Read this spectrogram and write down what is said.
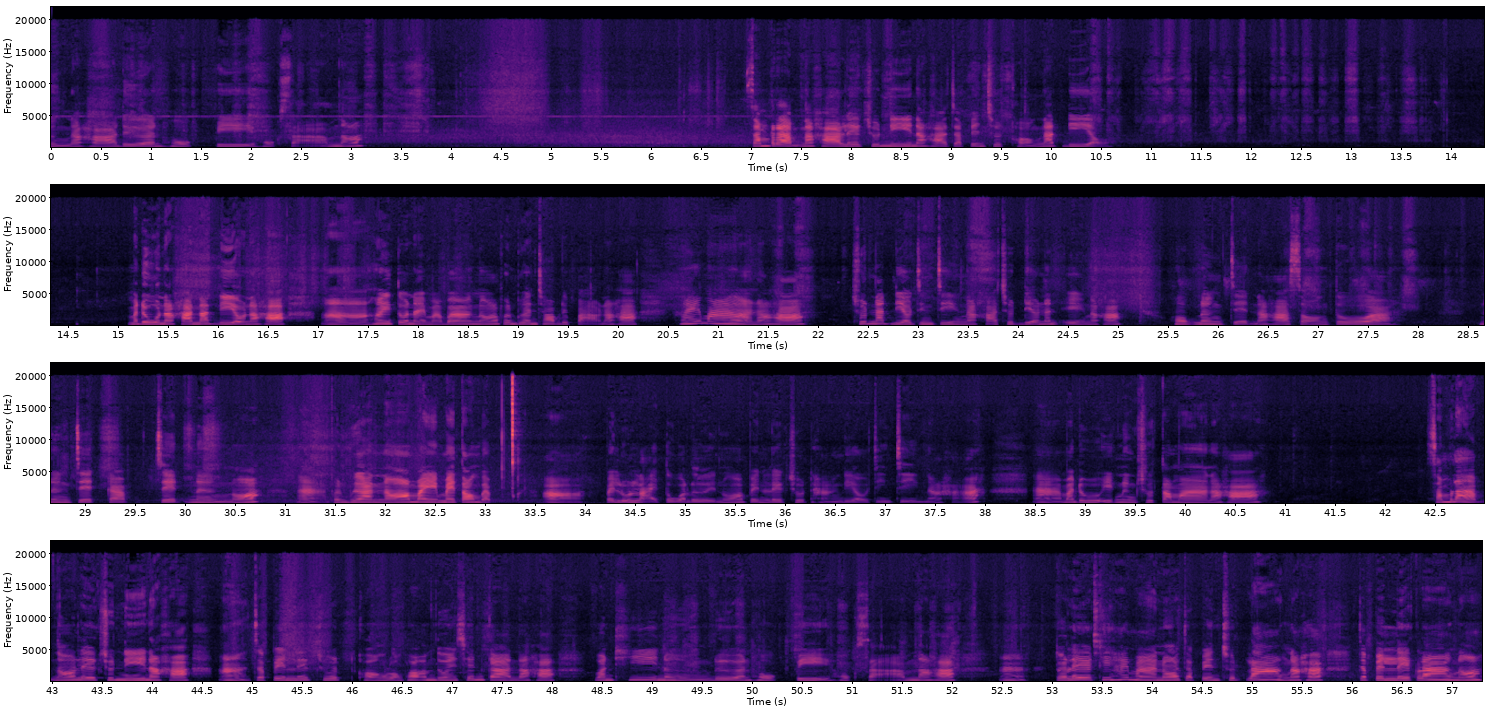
1นะคะเดือน 6 ปี 63 เนาะสำหรับนะคะเลขชุดนี้นะคะจะเป็นชุดของนัดเดียว มาดูนะคะนัดเดียวนะคะอ่าให้ตัวไหนมาบ้างเนาะเพื่อนๆชอบหรือเปล่านะคะ ให้มานะคะ ชุดนัดเดียวจริง ๆ นะคะ ชุดเดียวนั่นเองนะคะหกหนึ่งเจ็ดนะคะสองตัวหนึ่งเจ็ดกับเจ็ดหนึ่งเนาะอ่าเพื่อนๆเนาะไม่ไม่ต้องแบบอ่าไปลุ้นหลายตัวเลยเนาะเป็นเลขชุดหางเดียวจริง ๆ นะคะอ่ามาดูอีกหนึ่งชุดต่อมานะคะสำหรับเนาะเลขชุดนี้นะคะอ่าจะเป็นเลขชุดของหลวงพ่ออำนวยเช่นกันนะคะ วันที่ 1 เดือน 6 ปี 63 นะคะอ่าตัวเลขที่ให้มาเนาะจะเป็นชุดล่างนะคะ จะเป็นเลขล่างเนาะ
